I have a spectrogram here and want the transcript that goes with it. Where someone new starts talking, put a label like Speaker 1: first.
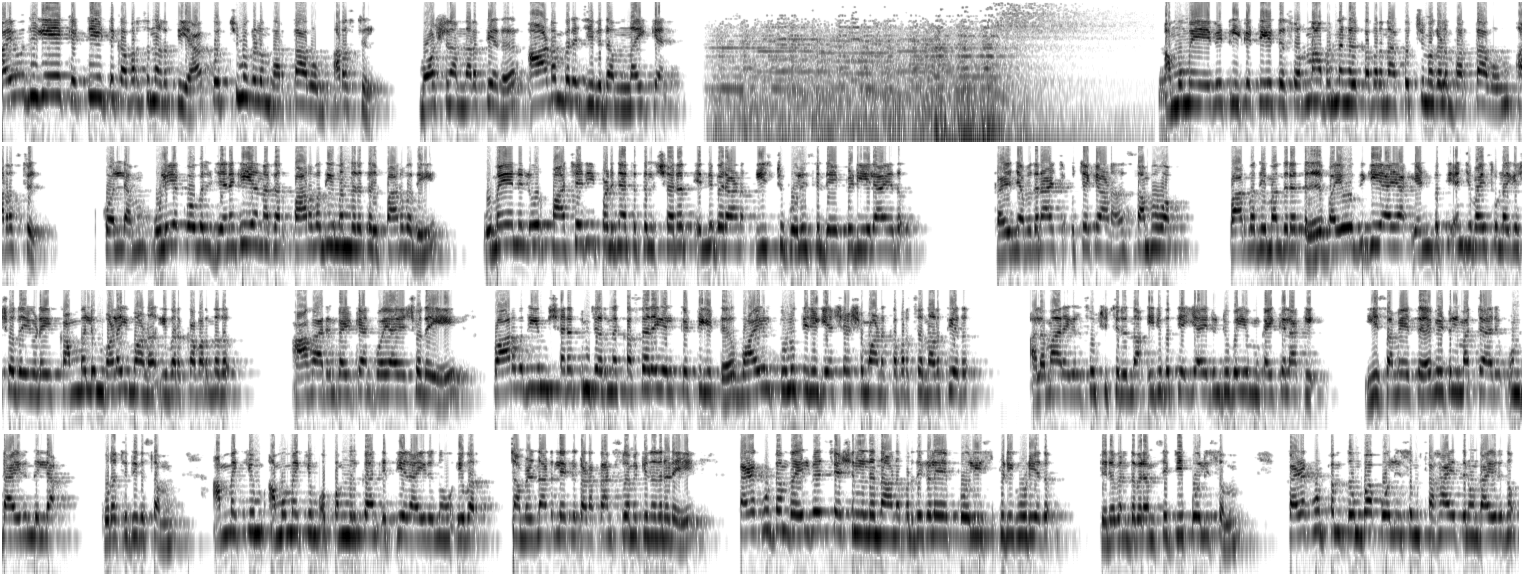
Speaker 1: വയോധികയെ കെട്ടിയിട്ട് കവർച്ച നടത്തിയ കൊച്ചുമകളും ഭർത്താവും അറസ്റ്റിൽ. മോഷണം നടത്തിയത് ആഡംബര ജീവിതം നയിക്കാൻ. അമ്മുമ്മയെ വീട്ടിൽ കെട്ടിയിട്ട് സ്വർണാഭരണങ്ങൾ കവർന്ന കൊച്ചുമകളും ഭർത്താവും അറസ്റ്റിൽ. കൊല്ലം ഉളിയക്കോവിൽ ജനകീയ നഗർ പാർവതി മന്ദിരത്തിൽ പാർവതി ഉമയനല്ലൂർ പാച്ചേരി പടിഞ്ഞാറ്റത്തിൽ ശരത് എന്നിവരാണ് ഈസ്റ്റ് പോലീസിന്റെ പിടിയിലായത്. കഴിഞ്ഞ ബുധനാഴ്ച ഉച്ചയ്ക്കാണ് സംഭവം. പാർവതി മന്ദിരത്തിൽ വയോധികയായ എൺപത്തിയഞ്ച് വയസ്സുള്ള യശോദയുടെ കമ്മലും വളയുമാണ് ഇവർ കവർന്നത്. ആഹാരം കഴിക്കാൻ പോയ യശോദയെ പാർവതിയും ശരത്തും ചേർന്ന് കസരയിൽ കെട്ടിയിട്ട് വായിൽ തുണി ശേഷമാണ് കവർച്ച നടത്തിയത്. അലമാരയിൽ സൂക്ഷിച്ചിരുന്ന ഇരുപത്തി അയ്യായിരം രൂപയും കൈക്കലാക്കി. ഈ സമയത്ത് വീട്ടിൽ മറ്റാരും ഉണ്ടായിരുന്നില്ല. കുറച്ചു ദിവസം അമ്മയ്ക്കും അമ്മുമ്മയ്ക്കും ഒപ്പം നിൽക്കാൻ എത്തിയതായിരുന്നു ഇവർ. തമിഴ്നാട്ടിലേക്ക് കടക്കാൻ ശ്രമിക്കുന്നതിനിടെ കഴക്കൂട്ടം റെയിൽവേ സ്റ്റേഷനിൽ നിന്നാണ് പ്രതികളെ പോലീസ് പിടികൂടിയത്. തിരുവനന്തപുരം സിറ്റി പോലീസും കഴക്കൂട്ടം തുമ്പ പോലീസും സഹായത്തിനുണ്ടായിരുന്നു.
